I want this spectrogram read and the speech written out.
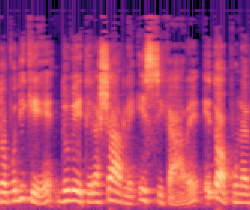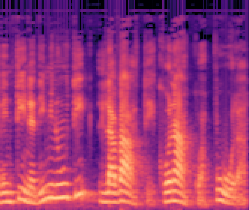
Dopodiché dovete lasciarle essiccare e dopo una ventina di minuti lavate con acqua pura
